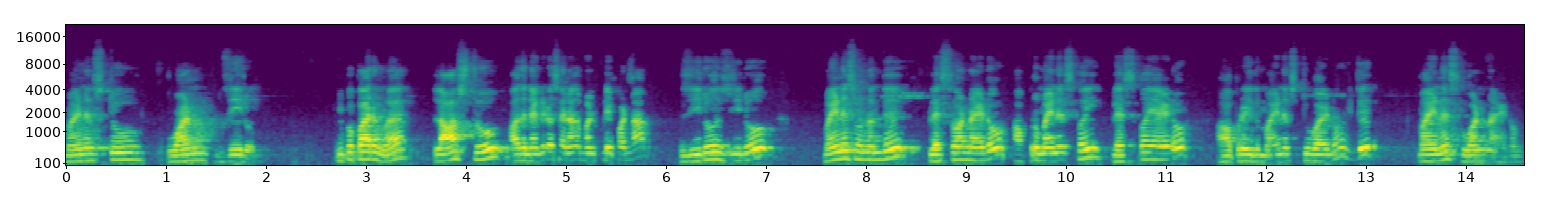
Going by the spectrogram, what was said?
minus two one zero இப்போ பாருங்க லாஸ்ட் ரோ அது நெகட்டிவ் சைனால் மல்டிப்ளை பண்ணால் ஜீரோ ஜீரோ மைனஸ் ஒன் வந்து ப்ளஸ் ஒன் ஆகிடும் அப்புறம் மைனஸ் ஃபைவ் ப்ளஸ் ஃபைவ் ஆகிடும் அப்புறம் இது மைனஸ் டூ ஆகிடும் இது மைனஸ் ஒன் ஆகிடும்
